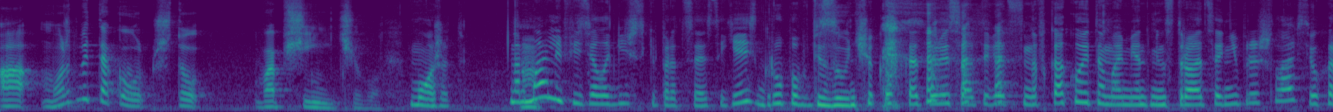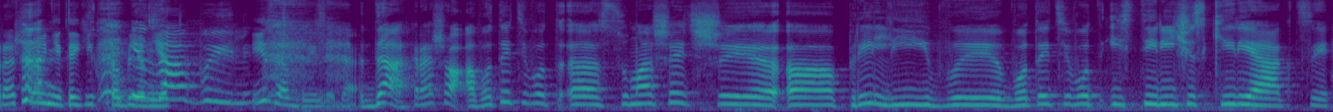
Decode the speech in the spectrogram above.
А может быть такого, что вообще ничего? Может. Нормальный физиологический процесс. Есть группа везунчиков, которые, соответственно, в какой-то момент менструация не пришла, все хорошо, никаких проблем нет. И забыли. И забыли, да. Да, хорошо. А вот эти вот э, сумасшедшие э, приливы, вот эти вот истерические реакции,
